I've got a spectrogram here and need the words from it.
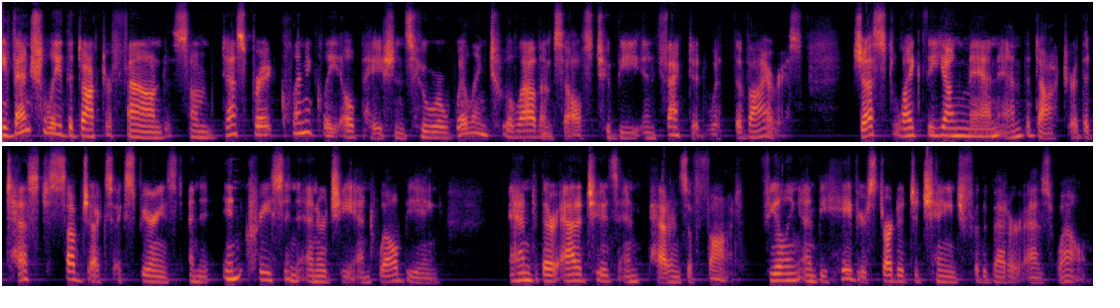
Eventually, the doctor found some desperate, clinically ill patients who were willing to allow themselves to be infected with the virus. Just like the young man and the doctor, the test subjects experienced an increase in energy and well being, and their attitudes and patterns of thought, feeling, and behavior started to change for the better as well.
